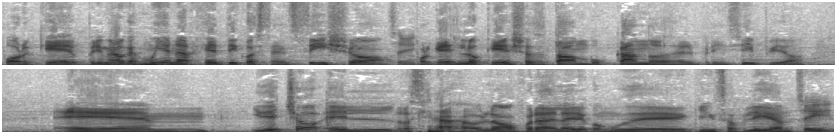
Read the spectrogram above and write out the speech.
Porque primero que es muy energético, es sencillo, Sí. porque es lo que ellos estaban buscando desde el principio. Eh, y de hecho, el recién hablamos fuera del aire con Gu de Kings of Leon. Sí.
